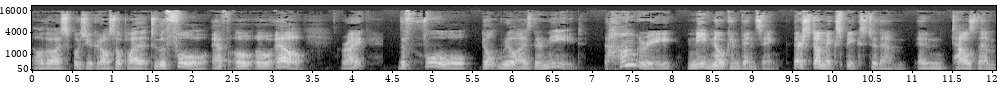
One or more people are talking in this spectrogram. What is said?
Although I suppose you could also apply that to the full, F O O L, right? The fool don't realize their need. The hungry need no convincing. Their stomach speaks to them and tells them,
